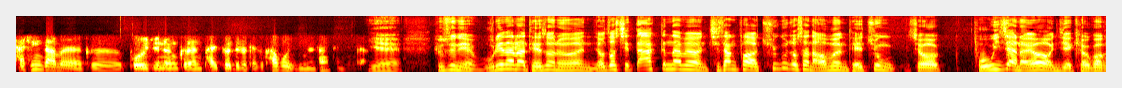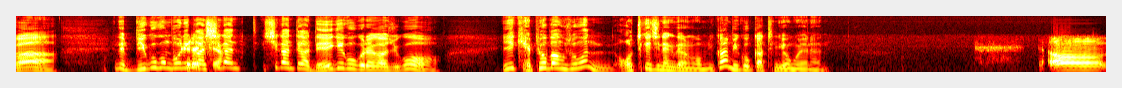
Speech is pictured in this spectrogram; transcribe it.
자신감을 그 보여주는 그런 발표들을 계속 하고 있는 상태입니다. 예. 교수님, 우리나라 대선은 6시 딱 끝나면 지상파 출구조사 나오면 대충 저 보이잖아요. 이제 결과가. 근데 미국은 보니까 그렇죠. 시간 시간대가 4개고 그래 가지고 이 개표 방송은 어떻게 진행되는 겁니까? 미국 같은 경우에는. 어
